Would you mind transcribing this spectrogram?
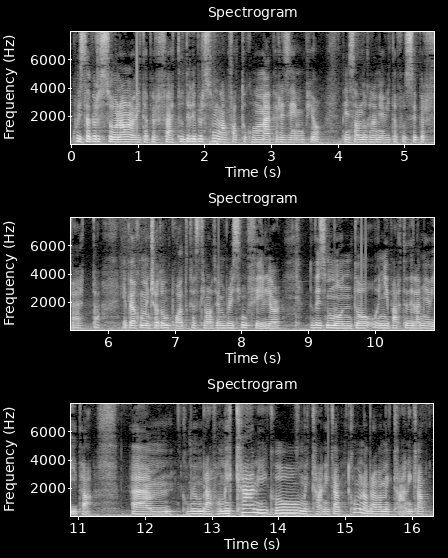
questa persona ha una vita perfetta, o delle persone l'hanno fatto con me per esempio, pensando che la mia vita fosse perfetta. E poi ho cominciato un podcast chiamato Embracing Failure dove smonto ogni parte della mia vita um, come un bravo meccanico, meccanica, come una brava meccanica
